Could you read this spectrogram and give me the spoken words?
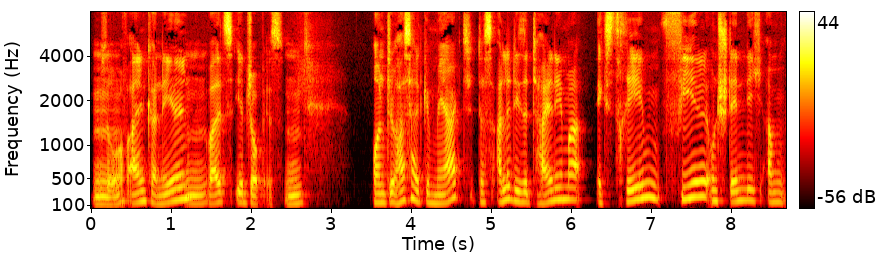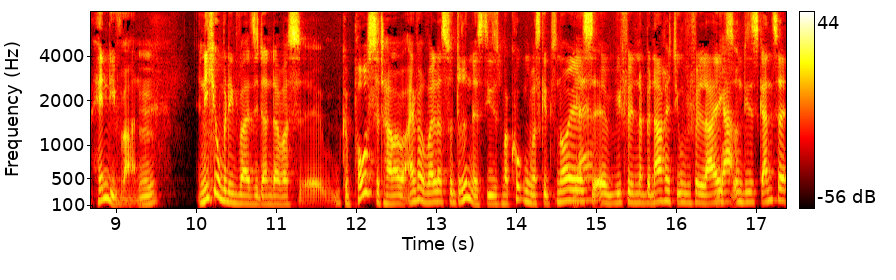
Mhm. So auf allen Kanälen, mhm. weil es ihr Job ist. Mhm. Und du hast halt gemerkt, dass alle diese Teilnehmer extrem viel und ständig am Handy waren. Nicht unbedingt, weil sie dann da was äh, gepostet haben, aber einfach, weil das so drin ist. Dieses Mal gucken, was gibt's Neues, ja. äh, wie viele Benachrichtigungen, wie viele Likes ja. und dieses ganze.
